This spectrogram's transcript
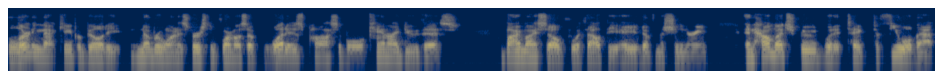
learning that capability, number one, is first and foremost of what is possible. Can I do this by myself without the aid of machinery? And how much food would it take to fuel that?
